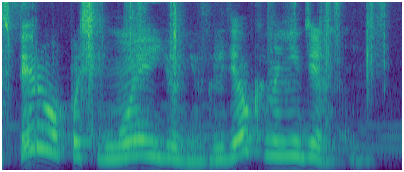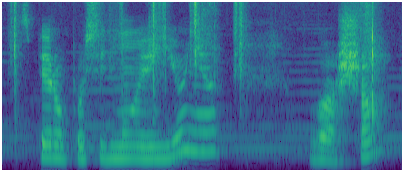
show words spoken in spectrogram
с 1 по 7 июня. Гляделка на недельку. С 1 по 7 июня ваша. -м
